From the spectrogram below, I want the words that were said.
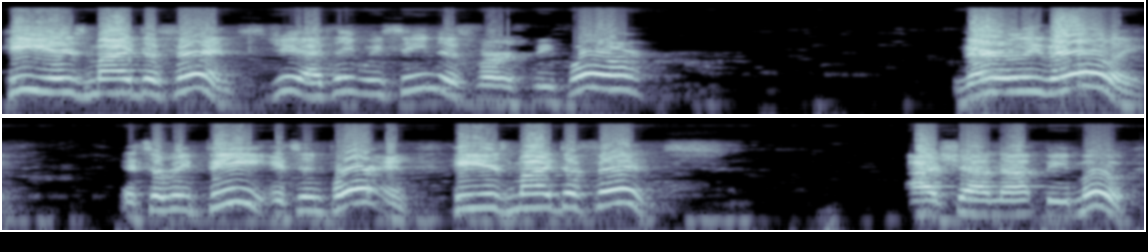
He is my defense. Gee, I think we've seen this verse before. Verily, verily. It's a repeat. It's important. He is my defense. I shall not be moved.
